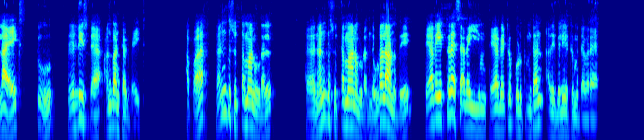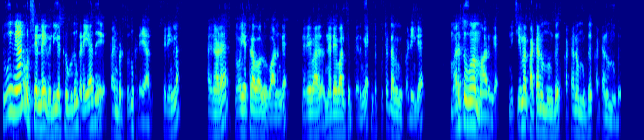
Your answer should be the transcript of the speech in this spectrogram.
likes to reduce the unwanted weight. அப்ப நன்கு சுத்தமான உடல் அஹ், நன்கு சுத்தமான உடல் இந்த உடலானது தேவையற்ற சதையும் தேவையற்ற கொழுப்பும் தான் அதை வெளியேற்றுமே தவிர தூய்மையான ஒரு செல்லை வெளியேற்றுவதும் கிடையாது பயன்படுத்துவதும் கிடையாது. சரிங்களா? அதனால நோயற்ற வாழ்வு வாழுங்க நிறைவா நிறைவாழ்க்கை பெறுங்க இந்த புத்தகத்தை அவங்க படிங்க மருத்துவமா மாறுங்க. நிச்சயமா கட்டணம் உண்டு கட்டணம் உண்டு கட்டணம் உண்டு.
